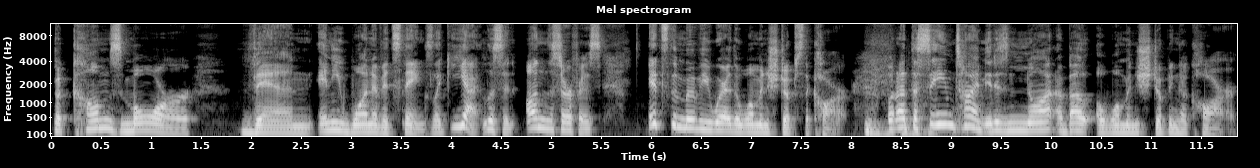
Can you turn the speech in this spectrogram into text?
becomes more than any one of its things. Like, yeah, listen, on the surface, it's the movie where the woman shtups the car. But at the same time, it is not about a woman shtupping a car.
